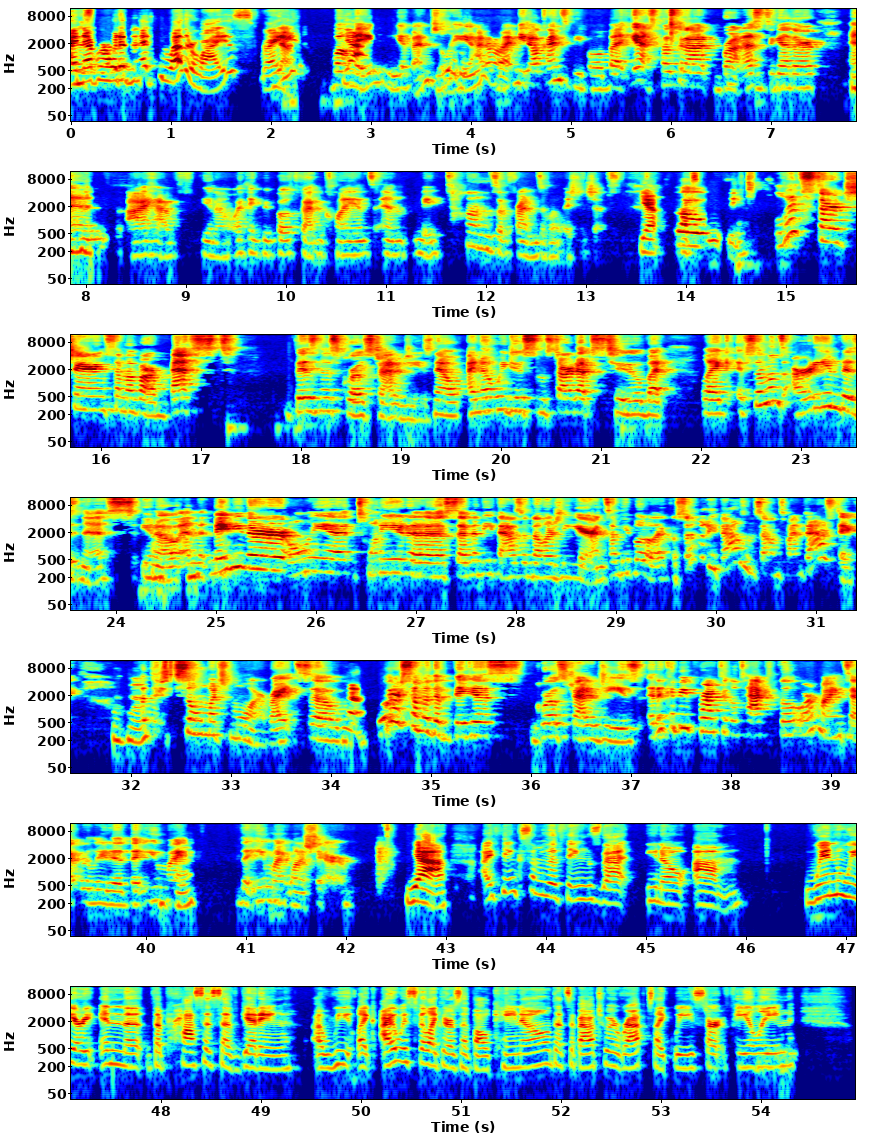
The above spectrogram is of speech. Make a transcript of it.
I never would have met you otherwise, right? Well, Yeah. maybe eventually. I don't know. I meet all kinds of people, but yes, Polka Dot brought us together, Mm-hmm. and I have, you know, I think we've both gotten clients and made tons of friends and relationships. Yeah. So- absolutely. let's start sharing some of our best business growth strategies. Now, I know we do some startups too, but like if someone's already in business, you know, and maybe they're only at twenty to seventy thousand dollars a year, and some people are like, "Well, seventy thousand sounds fantastic," Mhm. but there's so much more, right? So, Yeah. what are some of the biggest growth strategies? And it could be practical, tactical, or mindset related that you Mm-hmm. might that you might want to share. Yeah. I think some of the things that, you know, um, when we are in the the process of getting a we like I always feel like there's a volcano that's about to erupt. Like we start feeling mm-hmm.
